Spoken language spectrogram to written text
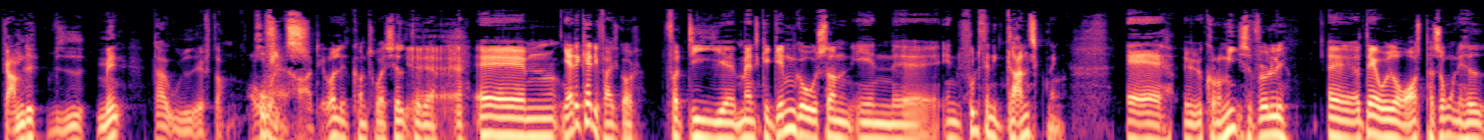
gamle hvide mænd, der er ude efter profit. Oh, ja, det var lidt kontroversielt ja. det der. Øhm, ja, det kan de faktisk godt. Fordi øh, man skal gennemgå sådan en, øh, en fuldstændig grænskning af økonomi selvfølgelig, øh, og derudover også personlighed.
